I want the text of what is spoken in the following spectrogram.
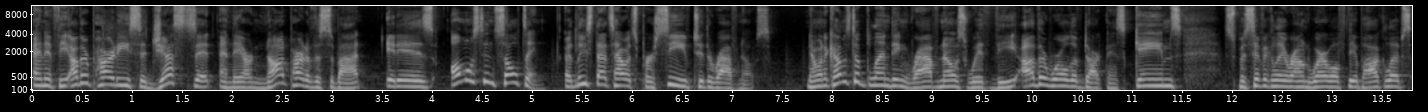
And if the other party suggests it and they are not part of the Sabbat, it is almost insulting. At least that's how it's perceived to the Ravnos. Now, when it comes to blending Ravnos with the other World of Darkness games, specifically around Werewolf the Apocalypse,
